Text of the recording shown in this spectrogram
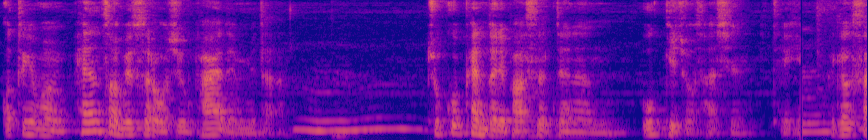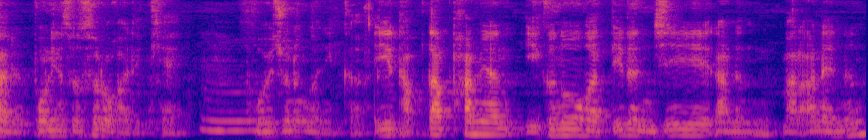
어떻게 보면 팬 서비스라고 지금 봐야 됩니다 음. 축구 팬들이 봤을 때는 웃기죠 사실 되게 음. 흑역사를 본인 스스로가 이렇게 음. 보여주는 거니까 이 답답하면 이근호가 뛰든지라는 말 안에는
